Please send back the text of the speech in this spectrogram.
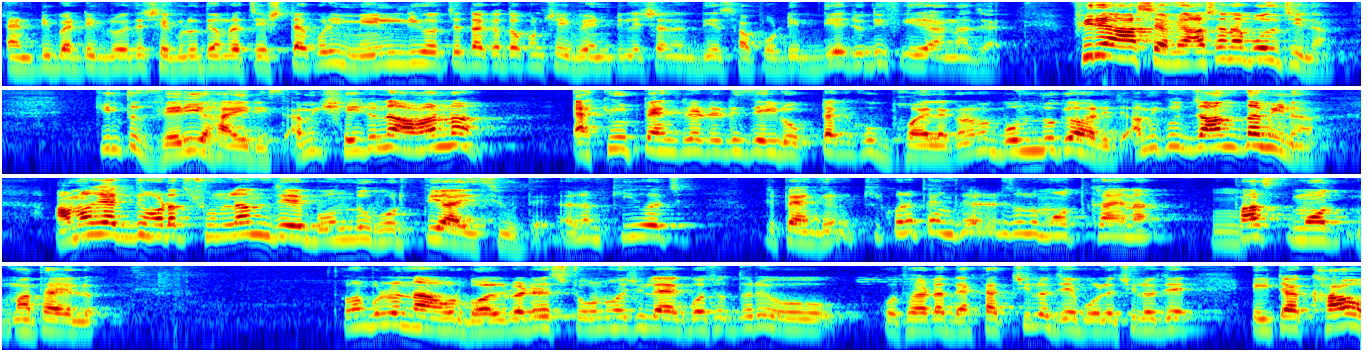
অ্যান্টিবায়োটিক রয়েছে সেগুলো দিয়ে আমরা চেষ্টা করি। মেনলি হচ্ছে তাকে তখন সেই ভেন্টিলেশনের দিয়ে সাপোর্টিভ দিয়ে যদি ফিরে আনা যায়। ফিরে আসে আমি আসা না বলছি না কিন্তু ভেরি হাই রিস্ক আমি সেই জন্য আমার না অ্যাকিউট প্যাঙ্ক্রিয়াটাইটিস এই রোগটাকে খুব ভয় লাগে। আমার বন্ধুকে হারিয়েছি। আমি খুব জানতামই না। আমাকে একদিন হঠাৎ শুনলাম যে বন্ধু ভর্তি আইসিউতে বললাম কী হয়েছে? যে প্যাঙ্ক্রিয়া কী করে প্যাঙ্ক্রিয়াটাইটিস হলো? মদ খায় না। ফার্স্ট মদ মাথায় এলো। তখন বলল না ওর গল ব্লাডারে স্টোন হয়েছিল এক বছর ধরে। ও কোথাও একটা দেখাচ্ছিল যে বলেছিল যে এইটা খাও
